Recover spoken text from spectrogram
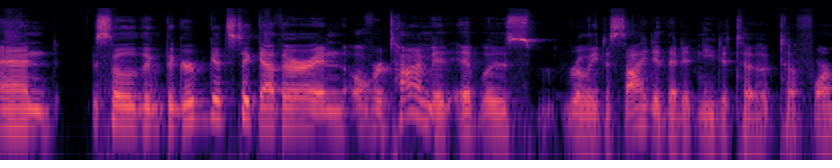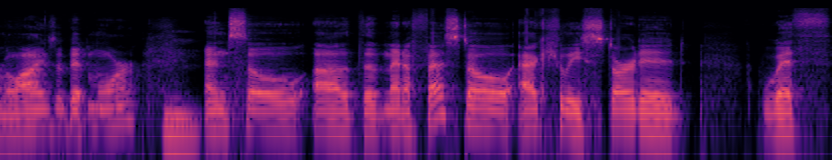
and. So the, the group gets together, and over time, it, it was really decided that it needed to, to formalize a bit more. And so uh, the manifesto actually started with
